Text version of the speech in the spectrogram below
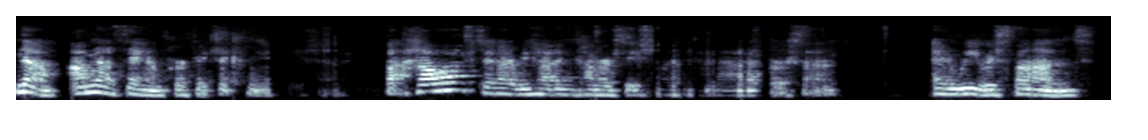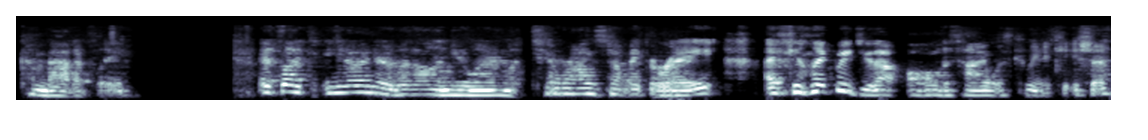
No, I'm not saying I'm perfect at communication. But how often are we having conversation with a combative person and we respond combatively? It's like, you know, when you're little and you learn like two wrongs don't make a right. I feel like we do that all the time with communication.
